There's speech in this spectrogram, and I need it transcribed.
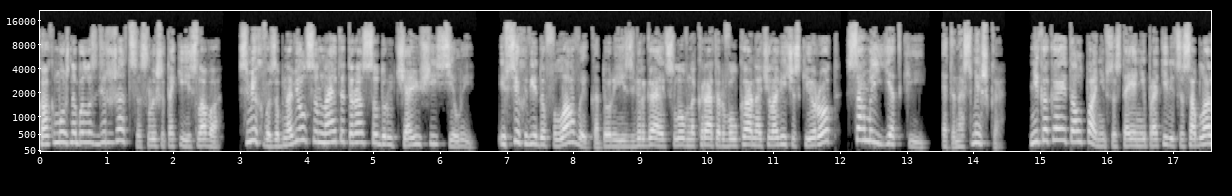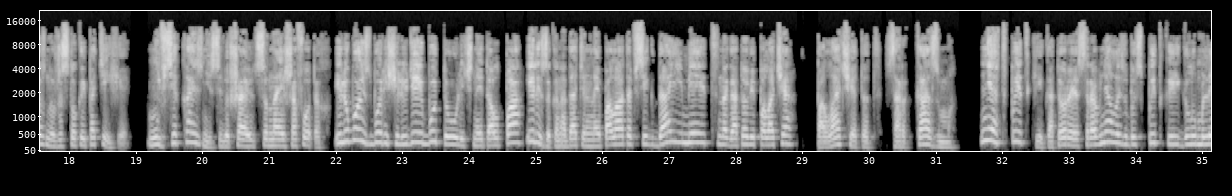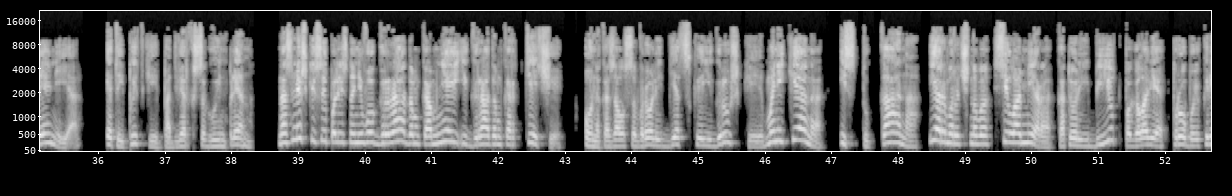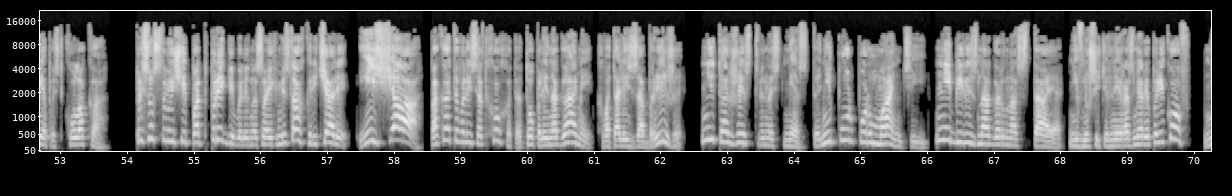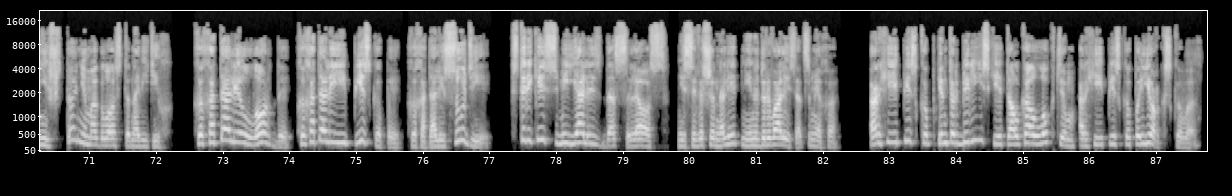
Как можно было сдержаться, слыша такие слова? Смех возобновился на этот раз с удручающей силой. Из всех видов лавы, которые извергает словно кратер вулкана человеческий род, самый едкий — это насмешка. Никакая толпа не в состоянии противиться соблазну жестокой потехи. Не все казни совершаются на эшафотах, и любое сборище людей, будь то уличная толпа или законодательная палата, всегда имеет наготове палача. Палач этот — сарказм. Нет пытки, которая сравнялась бы с пыткой глумления. Этой пытке подвергся Гуинплен. Насмешки сыпались на него градом камней и градом картечи. Он оказался в роли детской игрушки, манекена, истукана, ярмарочного силомера, которые бьют по голове, пробуя крепость кулака. Присутствующие подпрыгивали на своих местах, кричали «Еще!», покатывались от хохота, топали ногами, хватались за брыжи. Ни торжественность места, ни пурпур мантий, ни белизна горностая, ни внушительные размеры париков — ничто не могло остановить их. Хохотали лорды, хохотали епископы, хохотали судьи. Старики смеялись до слез. Несовершеннолетние надрывались от смеха. Архиепископ Кентерберийский толкал локтем архиепископа Йоркского.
